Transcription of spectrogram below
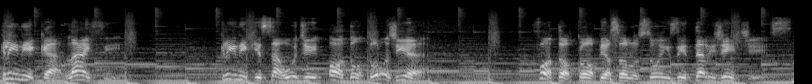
Clínica Life. Clínica Saúde Odontologia. Fotocópia Soluções Inteligentes.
